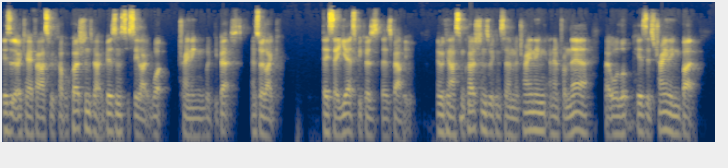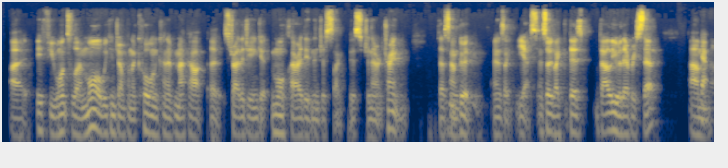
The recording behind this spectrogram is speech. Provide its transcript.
is it okay if I ask you a couple questions about your business to see like what training would be best? And so like they say yes because there's value. Then we can ask some questions, we can send them a training, and then from there, like, well, look, here's this training. But uh, if you want to learn more, we can jump on a call and kind of map out a strategy and get more clarity than just like this generic training. That sound good? And it's like yes. And so like there's value at every step, um, Yeah.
